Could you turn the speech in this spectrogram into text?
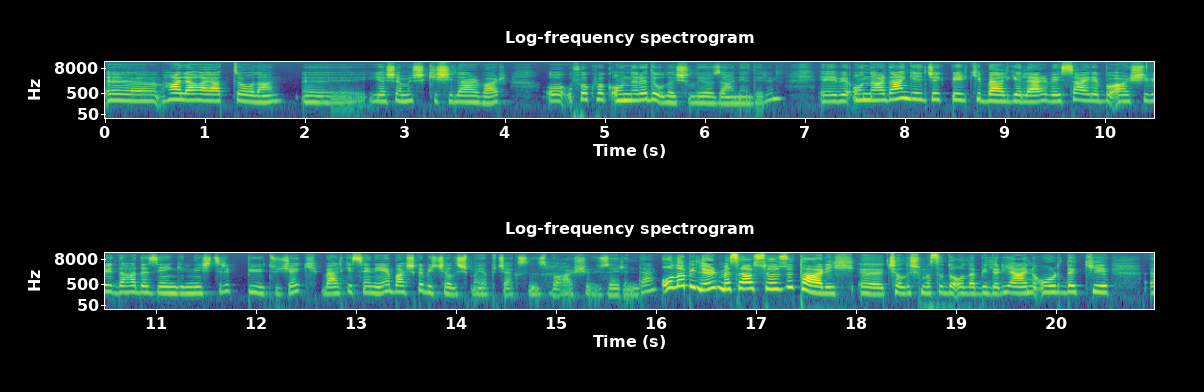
e, hala hayatta olan e, yaşamış kişiler var. O ufak ufak onlara da ulaşılıyor zannederim. E, ve onlardan gelecek belki belgeler vesaire bu arşivi daha da zenginleştirip büyütecek. Belki seneye başka bir çalışma yapacaksınız bu arşiv üzerinden. Olabilir. Mesela sözlü tarih e, çalışması da olabilir. Yani oradaki e,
